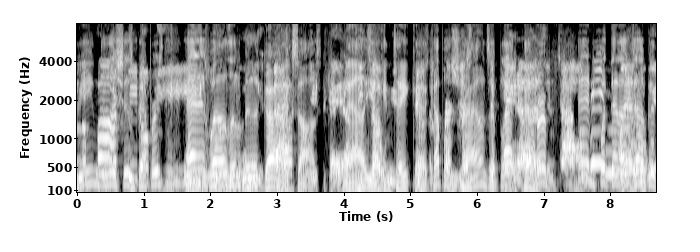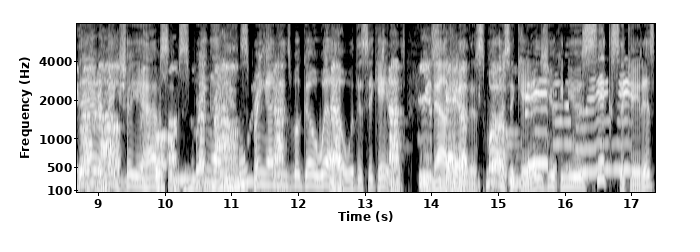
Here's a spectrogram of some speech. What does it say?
green delicious peppers and as well as a little bit of garlic sauce. Now you can take a couple crowns of black pepper and put that on top of there and make sure you have some spring onions. Spring onions will go well with the cicadas. Now, if you have the smaller cicadas, you can use six cicadas.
